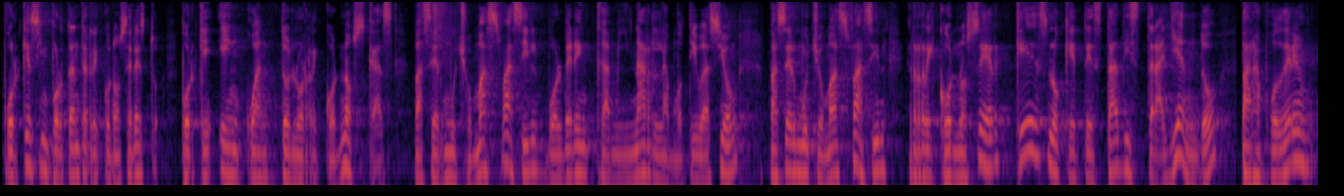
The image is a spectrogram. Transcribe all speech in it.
¿Por qué es importante reconocer esto? Porque en cuanto lo reconozcas, va a ser mucho más fácil volver a encaminar la motivación, va a ser mucho más fácil reconocer qué es lo que te está distrayendo para poder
